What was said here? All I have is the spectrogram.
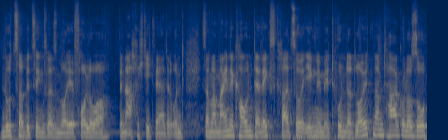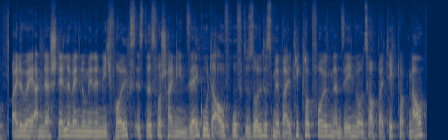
Nutzer bzw. neue Follower benachrichtigt werde. Und ich sag mal, mein Account, der wächst gerade so irgendwie mit 100 Leuten am Tag oder so. By the way, an der Stelle, wenn du mir nicht folgst, ist das wahrscheinlich ein sehr guter Aufruf. Du solltest mir bei TikTok folgen, dann sehen wir uns auch bei TikTok Now.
